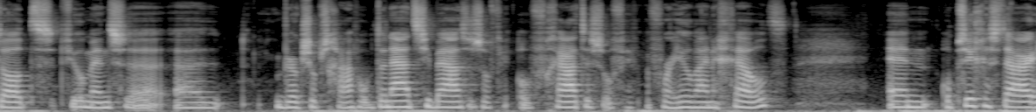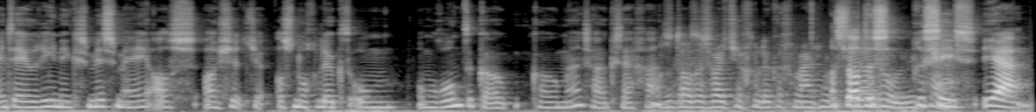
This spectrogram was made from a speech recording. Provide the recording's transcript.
Dat veel mensen uh, workshops gaven op donatiebasis of, of gratis of voor heel weinig geld. En op zich is daar in theorie niks mis mee als, als je het je alsnog lukt om, om rond te komen, zou ik zeggen. Als dat is wat je gelukkig maakt, moet als dat, dat is, doen. Precies, ja.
